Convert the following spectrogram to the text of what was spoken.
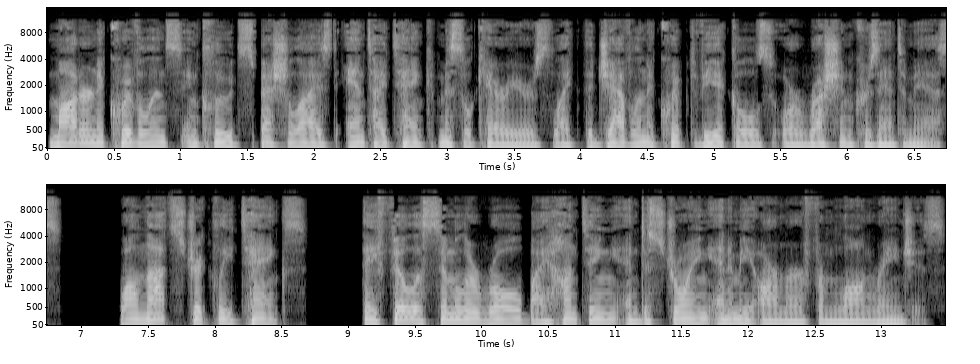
Modern equivalents include specialized anti-tank missile carriers like the Javelin-equipped vehicles or Russian Chrysanthemum. While not strictly tanks, they fill a similar role by hunting and destroying enemy armor from long ranges.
